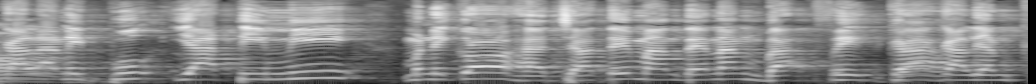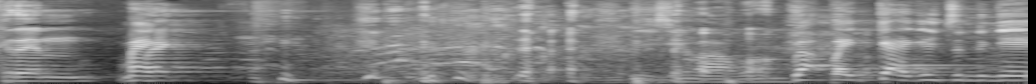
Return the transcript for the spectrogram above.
kalian Ibu Yatimi menika hajate mantenan Mbak Vega Vega. kalian Grand Mac. Mbak Pega iki jenenge.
